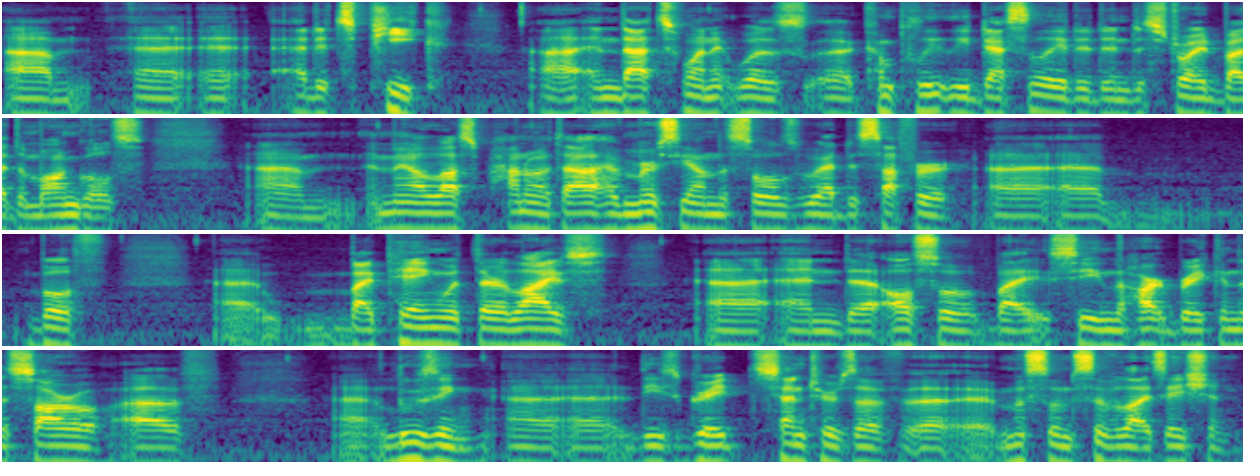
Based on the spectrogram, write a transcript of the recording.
um, at its peak. and that's when it was completely desolated and destroyed by the Mongols. Um, and may Allah subhanahu wa ta'ala have mercy on the souls who had to suffer both uh, by paying with their lives uh, and uh, also by seeing the heartbreak and the sorrow of uh, losing uh, uh, these great centers of Muslim civilization.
